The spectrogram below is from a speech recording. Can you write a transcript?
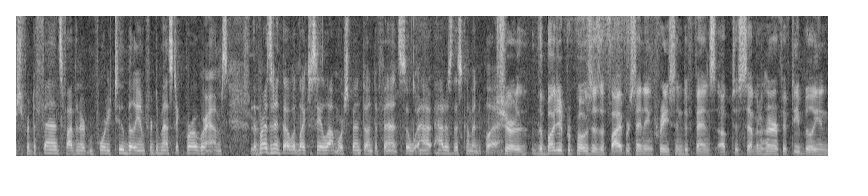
for defense, 542 billion for domestic programs. Sure. The president, though, would like to see a lot more spent on defense. So how, how does this come into play? Sure. The budget proposes a 5% increase in defense up to $750 billion.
